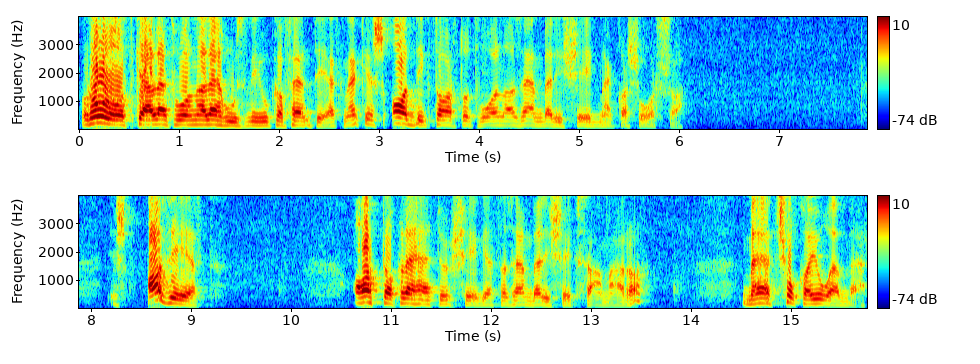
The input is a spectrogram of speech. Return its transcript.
rolót kellett volna lehúzniuk a fentieknek és addig tartott volna az emberiségnek a sorsa. És azért adtak lehetőséget az emberiség számára mert sok a jó ember.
